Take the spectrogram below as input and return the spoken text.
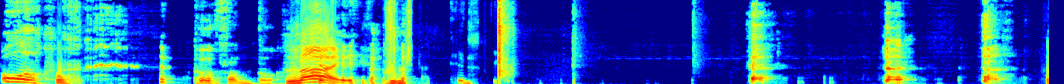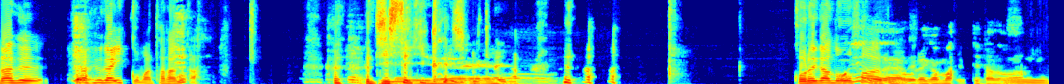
おおドーソンと。ないフラグ、フラグが一個またなんか、実績解除みたいな。これがノーファールだよ、やね。俺が待ってたのは。うん。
